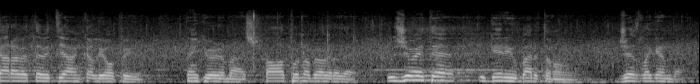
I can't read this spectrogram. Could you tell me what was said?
Bralos, Garave Tevitjan Kaliopi. Thank you very much. Hvala puno Beograde. Uživajte u Geri u Baritonovu. Jazz legenda.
